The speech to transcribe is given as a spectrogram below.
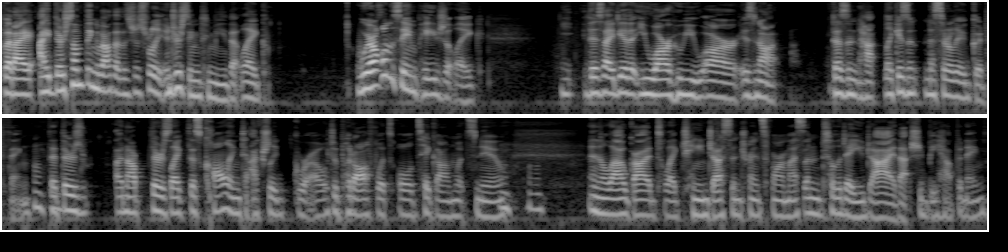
But I, I there's something about that that's just really interesting to me that like we're all on the same page that like y- this idea that you are who you are is not doesn't have like isn't necessarily a good thing. That there's an op- there's like this calling to actually grow to put off what's old take on what's new mm-hmm. and allow god to like change us and transform us. And until the day you die that should be happening.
